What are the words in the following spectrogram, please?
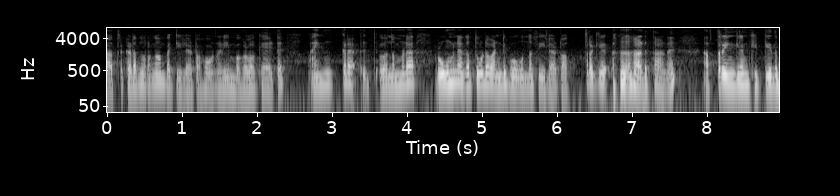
രാത്രി കിടന്നുറങ്ങാൻ പറ്റിയില്ല കേട്ടോ. ഹോണടിയും ബഹളമൊക്കെ ആയിട്ട്. ഭയങ്കര നമ്മുടെ റൂമിനകത്തൂടെ വണ്ടി പോകുന്ന ഫീൽ കേട്ടോ. അത്രയ്ക്ക് അടുത്താണ്. അത്രയെങ്കിലും കിട്ടിയത്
